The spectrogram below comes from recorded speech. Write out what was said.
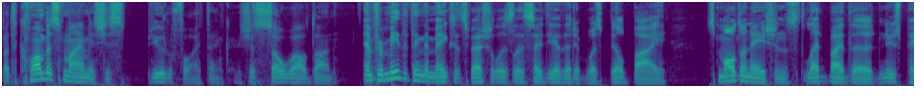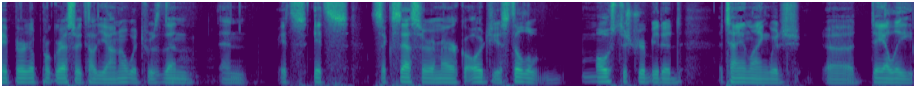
but the Columbus mime is just beautiful. I think it's just so well done. And for me, the thing that makes it special is this idea that it was built by small donations led by the newspaper Il Progresso Italiano, which was then, and its its successor, America Oggi, is still the most distributed Italian language uh, daily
